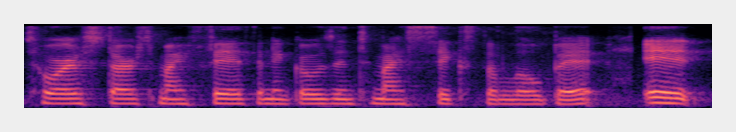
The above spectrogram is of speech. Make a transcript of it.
Taurus starts my fifth and it goes into my sixth a little bit. It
